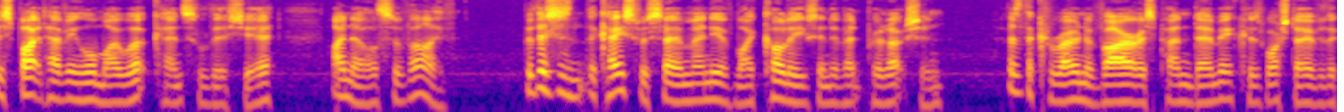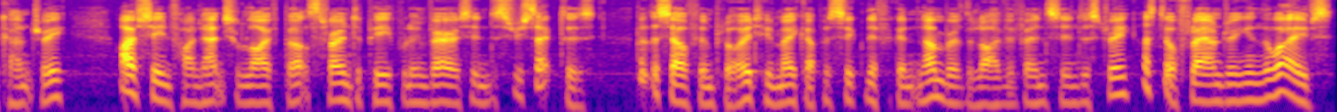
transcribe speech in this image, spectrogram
Despite having all my work cancelled this year, I know I'll survive. But this isn't the case for so many of my colleagues in event production. As the coronavirus pandemic has washed over the country, I've seen financial lifebelts thrown to people in various industry sectors, but the self employed, who make up a significant number of the live events industry, are still floundering in the waves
